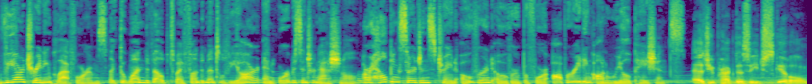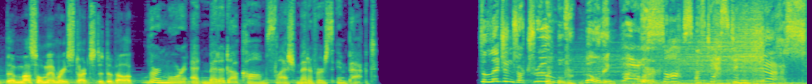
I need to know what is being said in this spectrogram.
VR training platforms, like the one developed by Fundamental VR and Orbis International, are helping surgeons train over and over before operating on real patients. As you practice each skill, the muscle memory starts to develop. Learn more at meta.com slash metaverse impact. The legends are true. Overwhelming power! Sauce of destiny. Yes!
